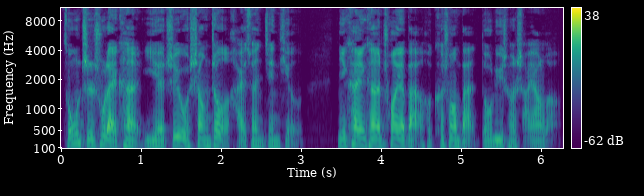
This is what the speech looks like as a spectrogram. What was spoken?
从指数来看，也只有上证还算坚挺。你看一看创业板和科创板都绿成啥样了？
